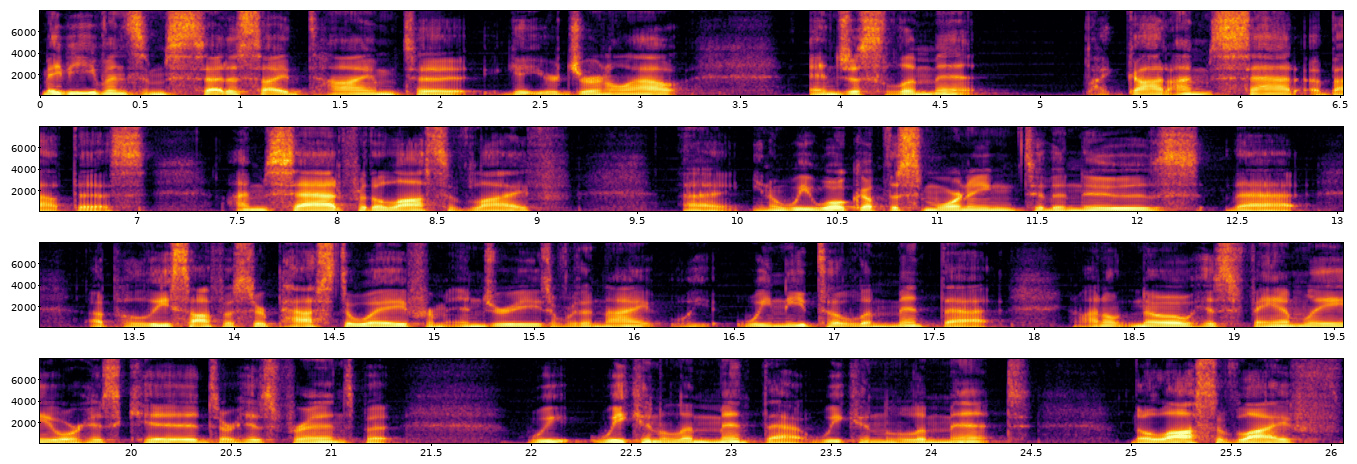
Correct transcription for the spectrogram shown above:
maybe even some set aside time to get your journal out and just lament. Like, God, I'm sad about this. I'm sad for the loss of life. Uh, you know, we woke up this morning to the news that a police officer passed away from injuries over the night. We, we need to lament that. I don't know his family or his kids or his friends, but we, we can lament that. We can lament the loss of life,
